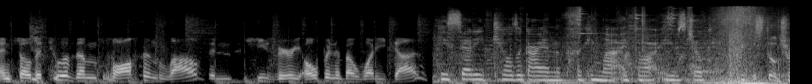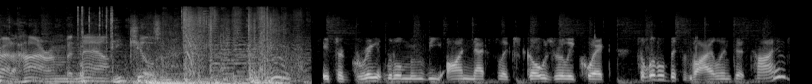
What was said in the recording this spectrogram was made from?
and so the two of them fall in love, and he's very open about what he does. He said he killed a guy in the parking lot. I thought he was joking. People still try to hire him, but now he kills them. It's a great little movie on Netflix, goes really quick. It's a little bit violent at times,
